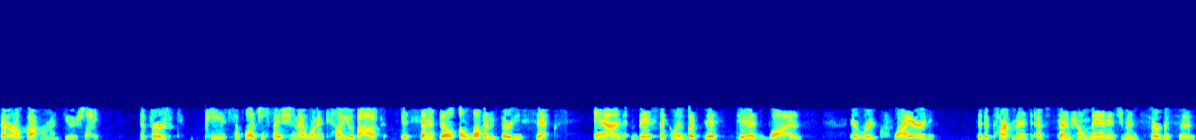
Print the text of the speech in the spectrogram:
federal government usually. The first piece of legislation I want to tell you about is Senate Bill 1136. And basically what this did was it required the Department of Central Management Services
